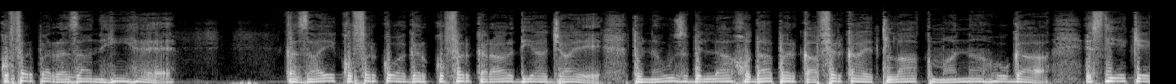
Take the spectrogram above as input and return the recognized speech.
कुफर पर रजा नहीं है। कज़ाए कुफर को अगर कुफर करार दिया जाए तो नऊज बिल्ला खुदा पर काफिर का इतलाक मानना होगा। इसलिए कि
